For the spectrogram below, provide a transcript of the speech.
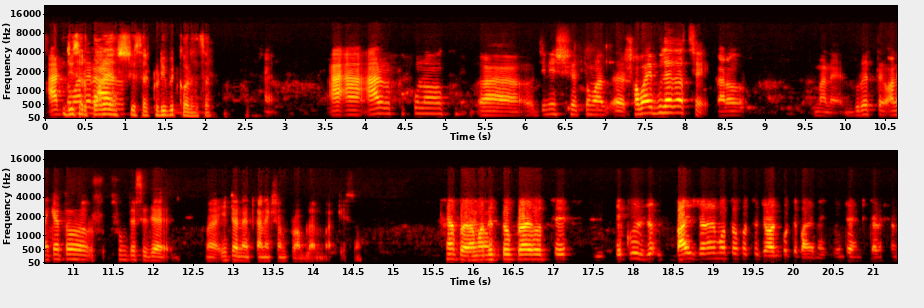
আর জি স্যার পরে আসছি স্যার। একটু রিপিট করেন স্যার। আ- আর কোনো জিনিস তোমার সবাই বোঝা যাচ্ছে? কারও মানে দূরের থেকে- অনেকে তো শুনতেছি যে ইন্টারনেট কানেকশন প্রবলেম বা কিছু। হ্যাঁ স্যার আমাদের তো প্রায় হচ্ছে একুশ জন বাইশ জনের মতো হচ্ছে জয়েন করতে পারে নাই ইন্টারনেট কানেকশন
